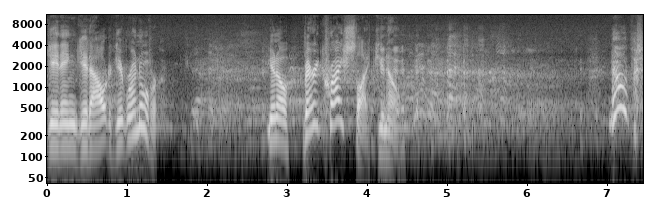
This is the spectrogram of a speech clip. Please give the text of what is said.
Get in, get out, or get run over. You know, very Christ like, you know. No, but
